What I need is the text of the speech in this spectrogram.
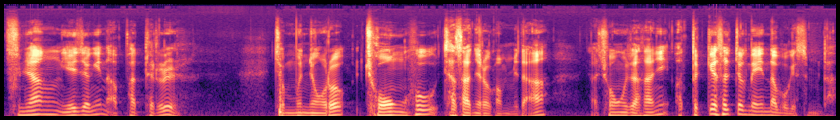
분양 예정인 아파트를 전문용어로 종후 자산이라고 합니다. 종후 자산이 어떻게 설정되어 있나 보겠습니다.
